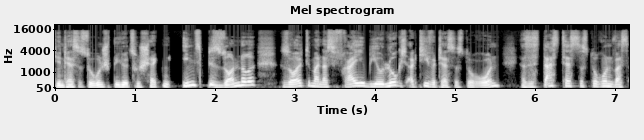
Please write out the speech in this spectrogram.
den Testosteronspiegel zu checken. Insbesondere sollte man das freie biologisch aktive Testosteron, das ist das Testosteron, was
